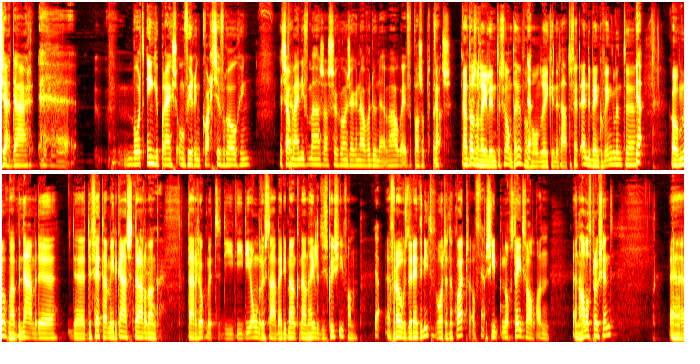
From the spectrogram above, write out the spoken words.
ja, daar eh, wordt ingeprijsd ongeveer een kwartje verhoging. Het zou Ja. mij niet verbazen als ze gewoon zeggen, nou we doen, eh, we houden even pas op de plaats. Ja, dat is wel heel interessant, hè? Van Ja. volgende week inderdaad de Fed en de Bank of England eh, Ja. komen nog. Maar met name de, de, de Fed, de Amerikaanse centrale bank. Daar is ook met die, die, die onrust daar bij die banken nou een hele discussie van... Ja. verhogen ze de rente niet? Wordt het een kwart? Of misschien nog steeds wel een, een half procent? Eh,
